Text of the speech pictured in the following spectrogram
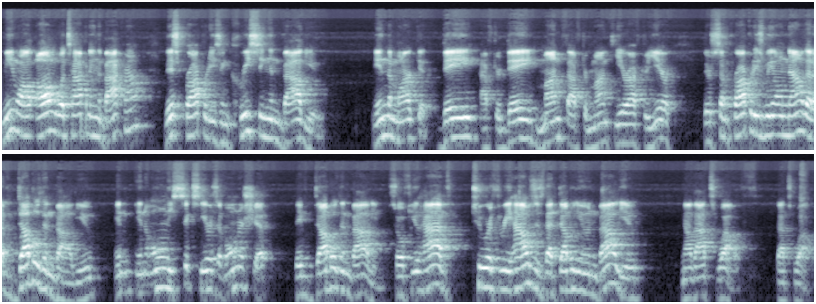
Meanwhile, all what's happening in the background, this property is increasing in value in the market day after day, month after month, year after year. There's some properties we own now that have doubled in value in, in only six years of ownership. They've doubled in value. So if you have two or three houses that double you in value, now that's wealth. That's wealth.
